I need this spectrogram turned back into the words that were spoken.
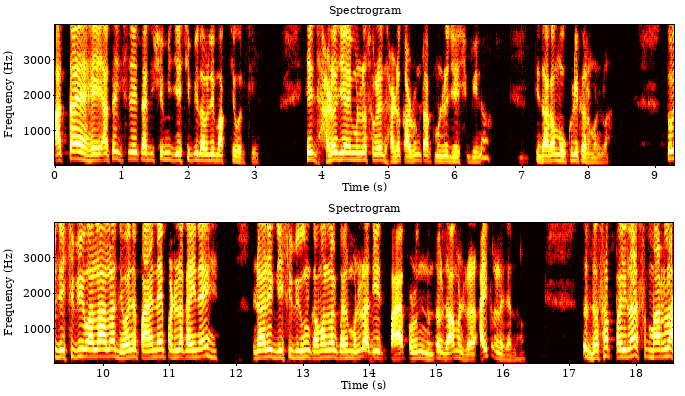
आत्ता आहे आता इथे त्या दिवशी मी जेसीबी लावली मागच्या वर्षी. हे झाडं जे आहे म्हणलं सगळे झाडं काढून टाक म्हणलं जेसीबी ना. ती जागा मोकळी कर म्हणला. तो जेसीबी वाला आला देवाच्या पाया नाही पडला काही नाही. डायरेक्ट जेसीबी घेऊन कामाला लागतात. म्हणलं आधी पाया पडून नंतर जा म्हटलं. ऐकलं ना त्यानं. तर जसा पहिलाच मारला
